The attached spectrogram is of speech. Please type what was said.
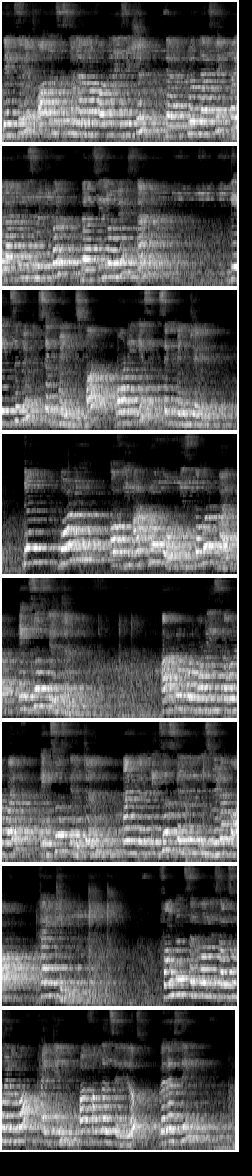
They exhibit organ system level of organization. They are triploblastic, bilaterally symmetrical, they are coelomates and they exhibit segments or body is segmented. Then body of the arthropod is covered by exoskeleton. Arthropod body is covered by exoskeleton and that exoskeleton is made up of chitin. Fungal cell wall is also made up of chitin or fungal cellulose whereas the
